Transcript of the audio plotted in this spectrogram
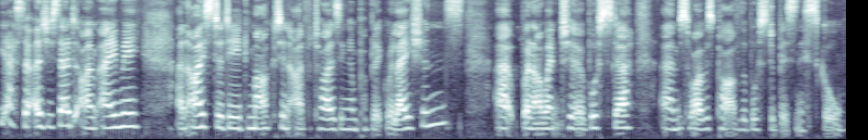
Yeah, so as you said, I'm Amy and I studied marketing, advertising and public relations uh, when I went to Worcester. Um, so I was part of the Worcester Business School.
